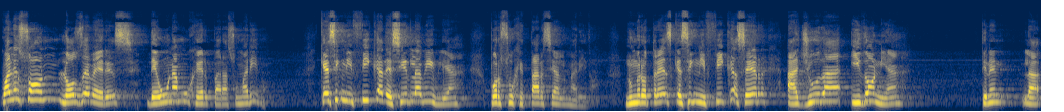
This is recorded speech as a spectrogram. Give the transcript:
¿cuáles son los deberes de una mujer para su marido? ¿Qué significa decir la Biblia por sujetarse al marido? Número tres, ¿qué significa ser ayuda idónea? ¿Tienen la...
